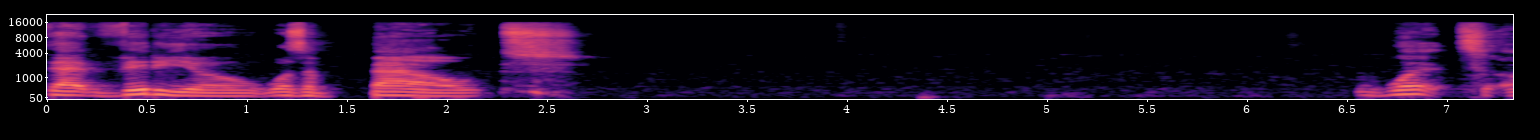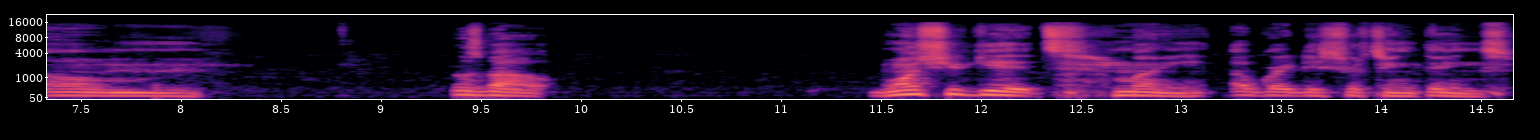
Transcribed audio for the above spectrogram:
that video was about what um it was about once you get money, upgrade these 15 things.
